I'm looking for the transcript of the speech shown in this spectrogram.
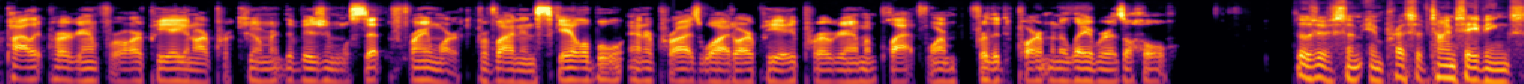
pilot program for RPA and our procurement division will set the framework, providing a scalable enterprise wide RPA program and platform for the Department of Labor as a whole. Those are some impressive time savings.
